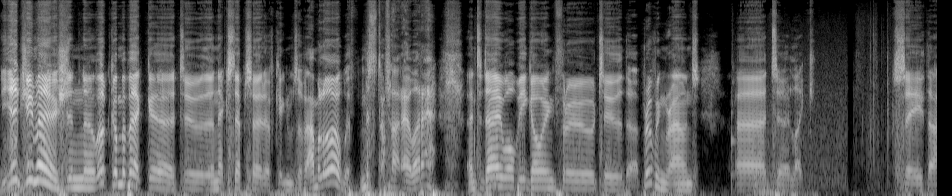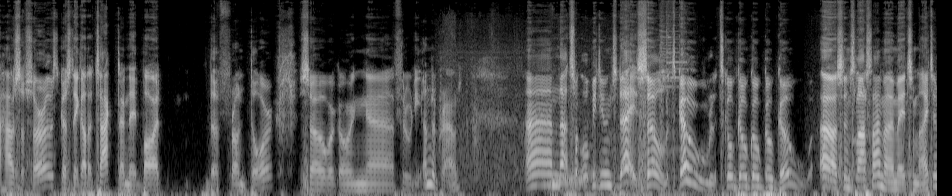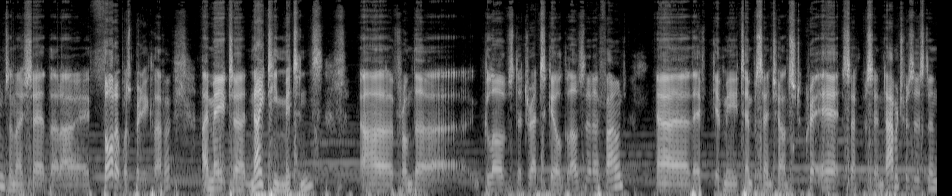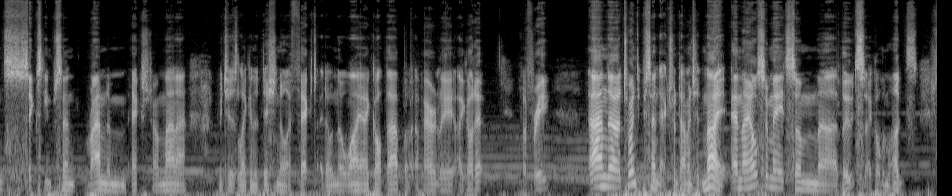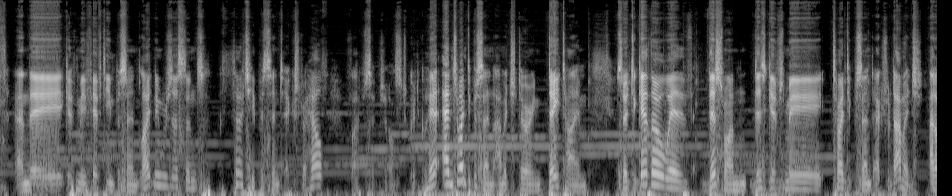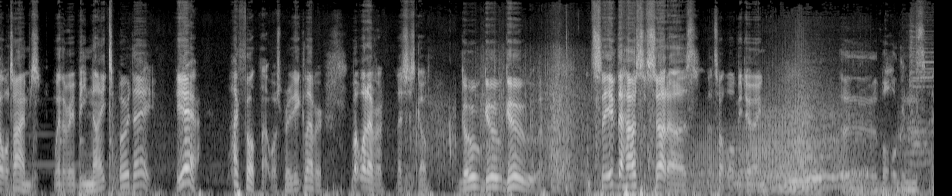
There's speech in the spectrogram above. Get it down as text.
Yigshimash, and uh, welcome back uh, to the next episode of Kingdoms of Amalur with Mr. Flower. And today we'll be going through to the Proving Grounds uh, to, like, save the House of Sorrows, because they got attacked and they barred the front door. So we're going uh, through the underground. And that's what we'll be doing today. So, let's go! Let's go, go, go, go, go! Uh, since last time I made some items and I said that I thought it was pretty clever. I made uh, 90 mittens uh, from the gloves, the Dread Skill gloves that I found. Uh, they give me 10% chance to crit hit, 7% damage resistance, 16% random extra mana, which is like an additional effect. I don't know why I got that, but apparently I got it for free and 20% uh, extra damage at night. And I also made some uh, boots, I call them Uggs, and they give me 15% lightning resistance, 30% extra health, 5% chance to critical hit, and 20% damage during daytime. So together with this one, this gives me 20% extra damage at all times, whether it be night or day. Yeah, I thought that was pretty clever. But whatever, let's just go. Go, go, go! And save the House of Sorrows. That's what we'll be doing. Uh,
